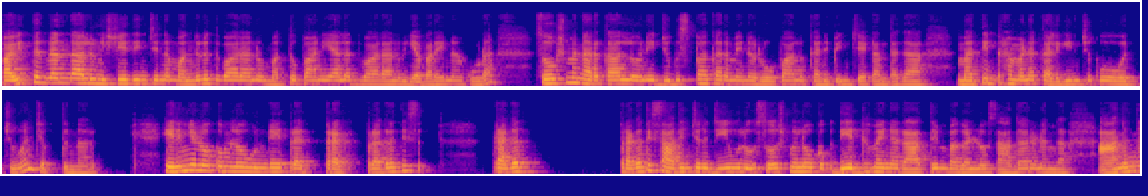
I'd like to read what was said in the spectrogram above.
పవిత్ర గ్రంథాలు నిషేధించిన మందుల ద్వారాను, మత్తు పానీయాల ద్వారాను ఎవరైనా కూడా సూక్ష్మ నరకాల్లోని జుగుస్పాకరమైన రూపాలు కనిపించేటంతగా మతి భ్రమణ కలిగించుకోవచ్చు అని చెప్తున్నారు. హిరణ్యలోకంలో ఉండే ప్ర ప్ర ప్రగతి ప్రగతి సాధించిన జీవులు సూక్ష్మలోకపు దీర్ఘమైన రాత్రింబగళ్ళలో సాధారణంగా ఆనంద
